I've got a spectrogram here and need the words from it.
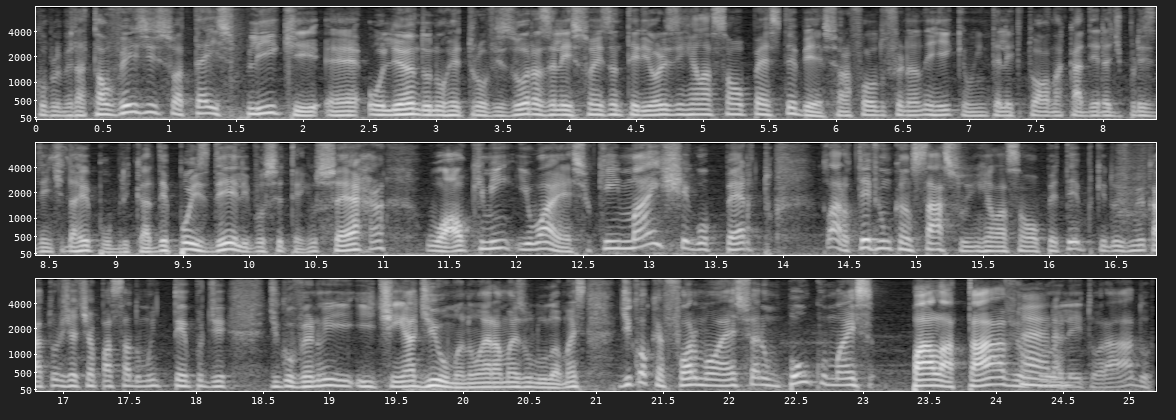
complementar. Talvez isso até explique, é, olhando no retrovisor, as eleições anteriores em relação ao PSDB. A senhora falou do Fernando Henrique, um intelectual na cadeira de presidente da República. Depois dele, você tem o Serra, o Alckmin e o Aécio. Quem mais chegou perto Claro, teve um cansaço em relação ao PT, porque em 2014 já tinha passado muito tempo de, de governo e, e, tinha a Dilma, não era mais o Lula. Mas, de qualquer forma, o Aécio era um pouco mais palatável para o eleitorado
